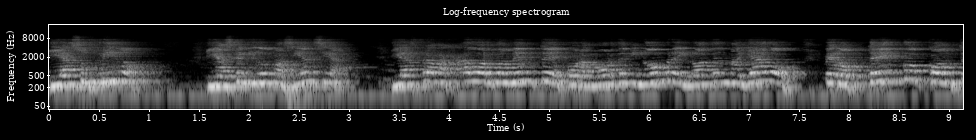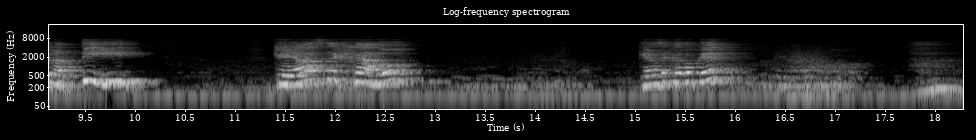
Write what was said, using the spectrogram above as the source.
Y has sufrido, y has tenido paciencia, y has trabajado arduamente por amor de mi nombre y no has desmayado, pero tengo contra ti que has dejado, que has dejado qué? Ah,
